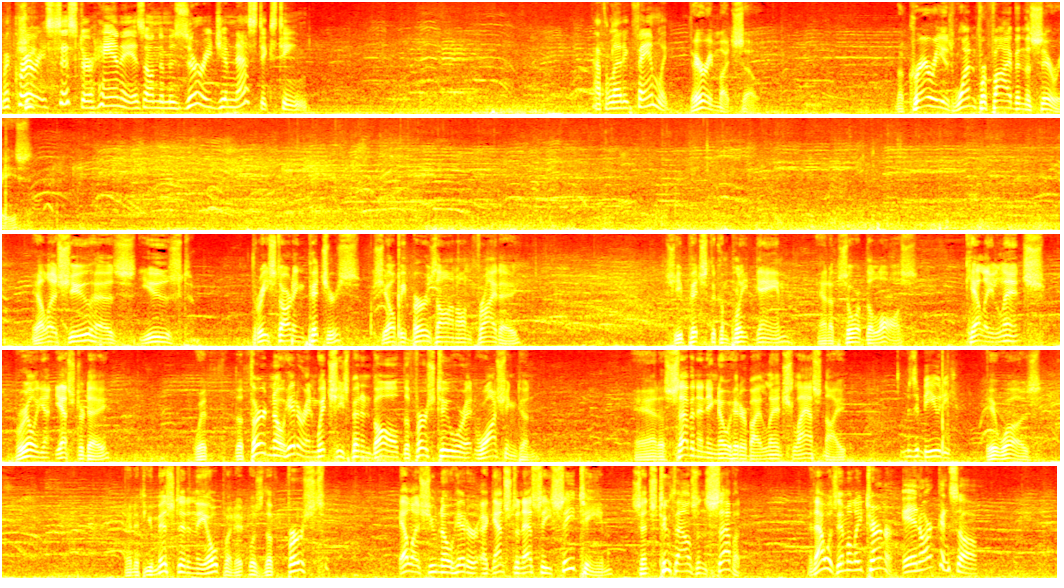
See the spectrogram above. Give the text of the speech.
McCrary's sister, Hannah, is on the Missouri gymnastics team. Athletic family. Very much so. McCrary is one for five in the series. LSU has used three starting pitchers. Shelby Berzon on Friday. She pitched the complete game and absorbed the loss. Kelly Lynch, brilliant yesterday with the third no hitter in which she's been involved. The first two were at Washington. And a seven inning no hitter by Lynch last night. It was a beauty. It was. And if you missed it in the open, it was the first LSU no hitter against an SEC team since 2007. And that was Emily Turner. In Arkansas.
